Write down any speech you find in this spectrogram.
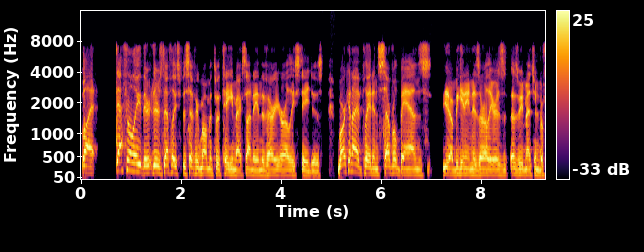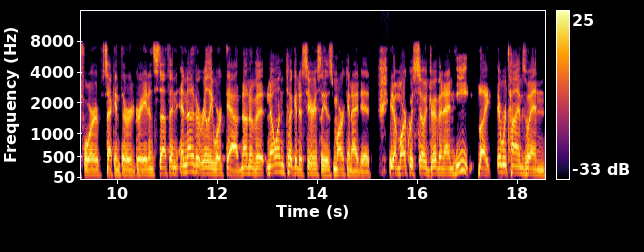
but definitely there, there's definitely specific moments with Taking Back Sunday in the very early stages. Mark and I had played in several bands you know, beginning as earlier as, as we mentioned before, second, third grade and stuff. And, and none of it really worked out. None of it, no one took it as seriously as Mark and I did. You know, Mark was so driven and he, like, there were times when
